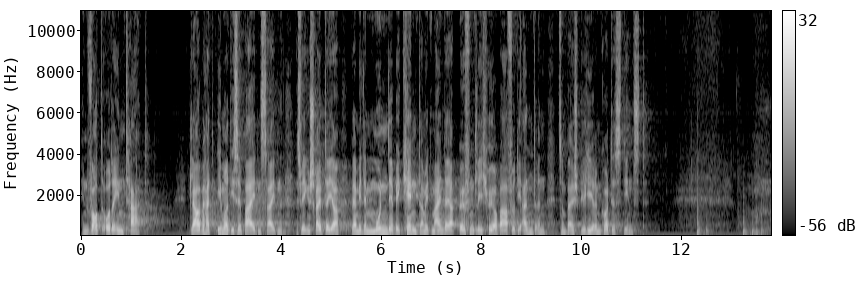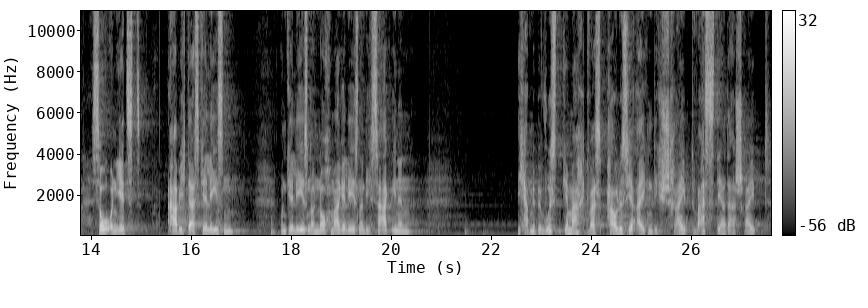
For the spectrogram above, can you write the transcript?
in Wort oder in Tat. Glaube hat immer diese beiden Seiten. Deswegen schreibt er ja, wer mit dem Munde bekennt, damit meint er ja öffentlich hörbar für die anderen, zum Beispiel hier im Gottesdienst. So, und jetzt habe ich das gelesen und gelesen und nochmal gelesen und ich sage Ihnen, ich habe mir bewusst gemacht, was Paulus hier eigentlich schreibt, was der da schreibt.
